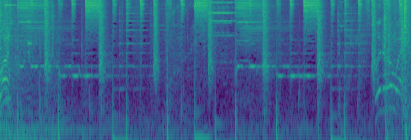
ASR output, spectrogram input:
One. Splinter away.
